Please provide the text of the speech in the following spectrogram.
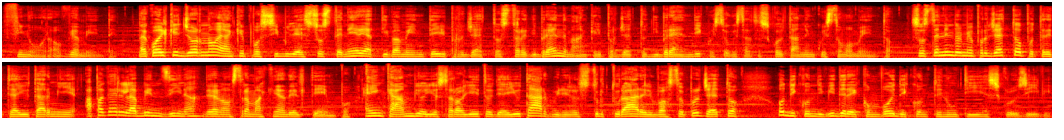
finora ovviamente. Da qualche giorno è anche possibile sostenere attivamente il progetto Storia di Brand, ma anche il progetto di Brandy, questo che state ascoltando in questo momento. Sostenendo il mio progetto potrete aiutarmi a pagare la benzina della nostra macchina del tempo e in cambio io sarò lieto di aiutarvi nello strutturare il vostro progetto o di condividere con voi dei contenuti esclusivi.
